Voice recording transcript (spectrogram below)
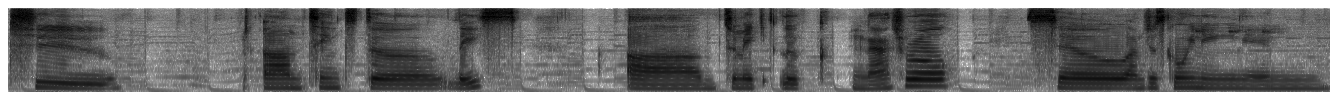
to um, tint the lace um, to make it look natural. So I'm just going in and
